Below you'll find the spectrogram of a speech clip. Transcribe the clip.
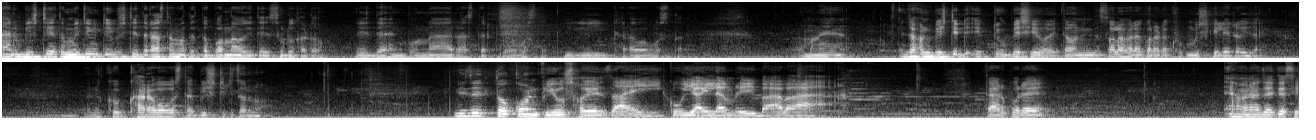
আর বৃষ্টি এত, মিটি মিটি বৃষ্টিতে রাস্তার মধ্যে তো বন্যা হইতে ছোটোখাটো। এই দেখেন বন্যা আর রাস্তার কি অবস্থা, কি খারাপ অবস্থা। মানে যখন বৃষ্টি একটু বেশি হয়, তখন চলাফেরা করাটা খুব মুশকিলের হয়ে যায়। খুব খারাপ অবস্থা বৃষ্টির জন্য। নিজের তো কনফিউজ হয়ে যায় কই আইলাম রে বাবা। তারপরে এখন যাইতেছি,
